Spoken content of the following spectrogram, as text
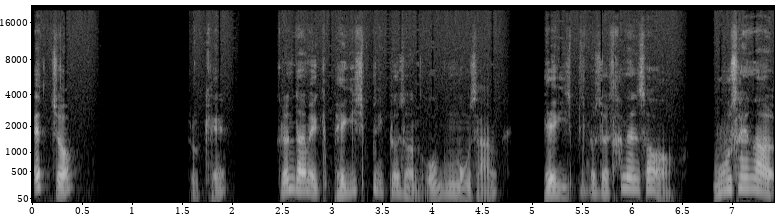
뺐죠. 이렇게. 그런 다음에 120분 이평선 5분 봉상 120분 이평선을 타면서 우상향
